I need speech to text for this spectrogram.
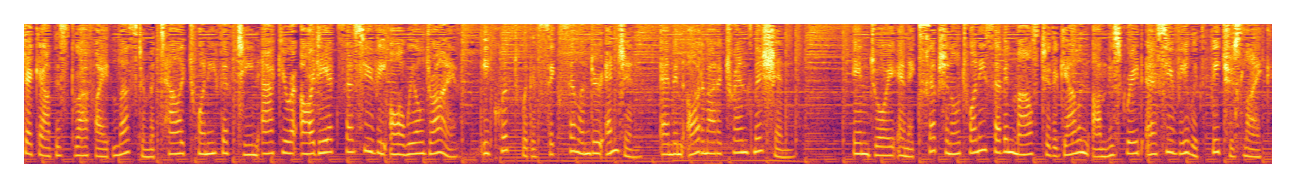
Check out this graphite luster metallic 2015 Acura RDX SUV all-wheel drive, equipped with a six-cylinder engine and an automatic transmission. Enjoy an exceptional 27 miles to the gallon on this great SUV with features like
